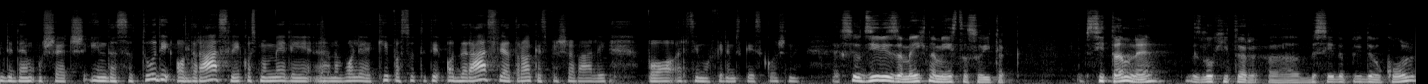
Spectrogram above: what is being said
ljudem všeč in da so tudi odrasli, ko smo imeli eh, na voljo ekipo, so tudi odrasli otroke spraševali po recimo filmski izkušnji. Jak se odzivi za mehna mesta so itak, vsi tam, ne, zelo hiter uh, beseda pride okol.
